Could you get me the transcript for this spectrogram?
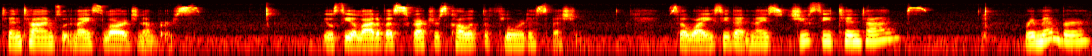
10 times with nice large numbers. You'll see a lot of us scratchers call it the Florida special. So while you see that nice juicy 10 times, remember,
